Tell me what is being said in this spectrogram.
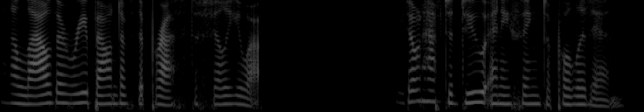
and allow the rebound of the breath to fill you up. You don't have to do anything to pull it in.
